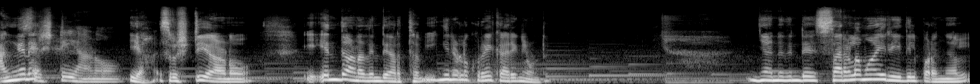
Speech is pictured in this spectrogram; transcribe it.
അങ്ങനെ സൃഷ്ടിയാണോ? യാ സൃഷ്ടിയാണോ? എന്താണ് അതിന്റെ അർത്ഥം? ഇങ്ങനെയുള്ള കുറേ കാര്യങ്ങളുണ്ട്. ഞാനതിന്റെ സരളമായ രീതിയിൽ പറഞ്ഞാൽ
